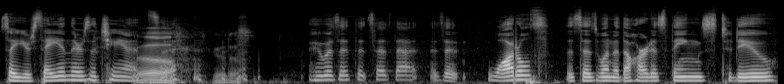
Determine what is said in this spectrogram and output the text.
so you're saying there's a chance? Oh goodness. Who was it that says that? Is it Wattles that says one of the hardest things to do?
